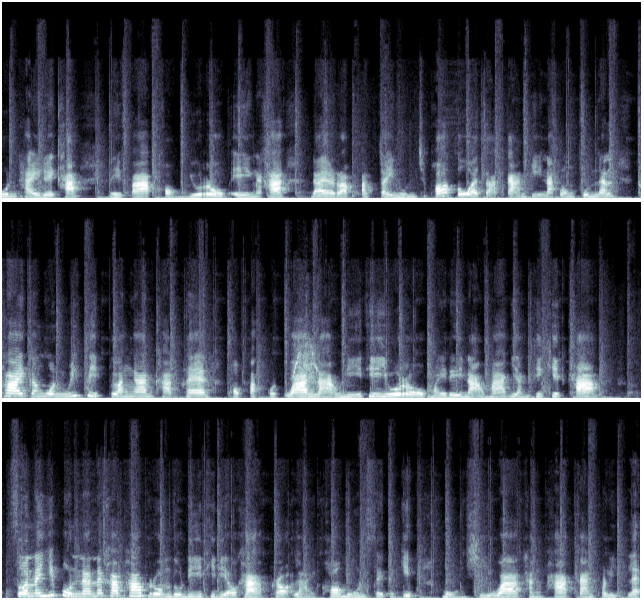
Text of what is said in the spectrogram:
หุ้นไทยด้วยค่ะ ในฝากของยุโรปเองนะคะ ได้รับปัจจัยหนุนเฉพาะตัวจากการที่นักลงทุนนั้น คลายกังวลวิกฤตพลังงานขาดแคลนเพราะปรากฏว่าหนาวนี้ที่ยุโรปไม่ได้หนาวมากอย่างที่คิดค่ะ ส่วนในญี่ปุ่นนั้นนะคะ ภาพรวมดูดีทีเดียวค่ะ เพราะหลายข้อมูลเศรษฐกิจบ่งชี้ว่าทั้งภาคการผลิตและ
